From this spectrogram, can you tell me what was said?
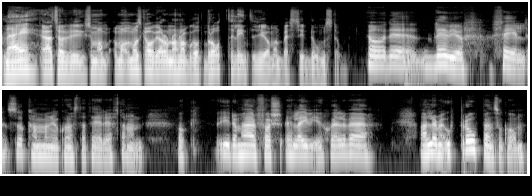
nej, alltså liksom, om, om, man ska avgöra om någon har begått brott eller inte, det gör man bäst i domstol. Ja, det blev ju fel, så kan man ju konstatera i efterhand. Och i de här, för, eller i själva, alla de här uppropen som kom,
